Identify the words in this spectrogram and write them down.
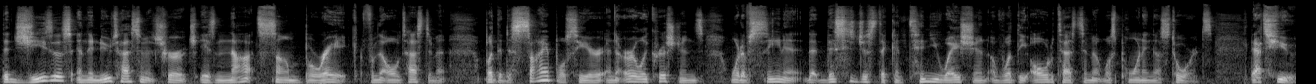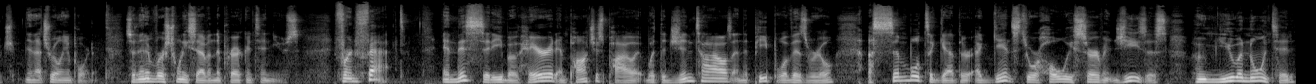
That Jesus and the New Testament church is not some break from the Old Testament, but the disciples here and the early Christians would have seen it that this is just a continuation of what the Old Testament was pointing us towards. That's huge, and that's really important. So then in verse 27, the prayer continues For in fact, in this city, both Herod and Pontius Pilate, with the Gentiles and the people of Israel, assembled together against your holy servant Jesus, whom you anointed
